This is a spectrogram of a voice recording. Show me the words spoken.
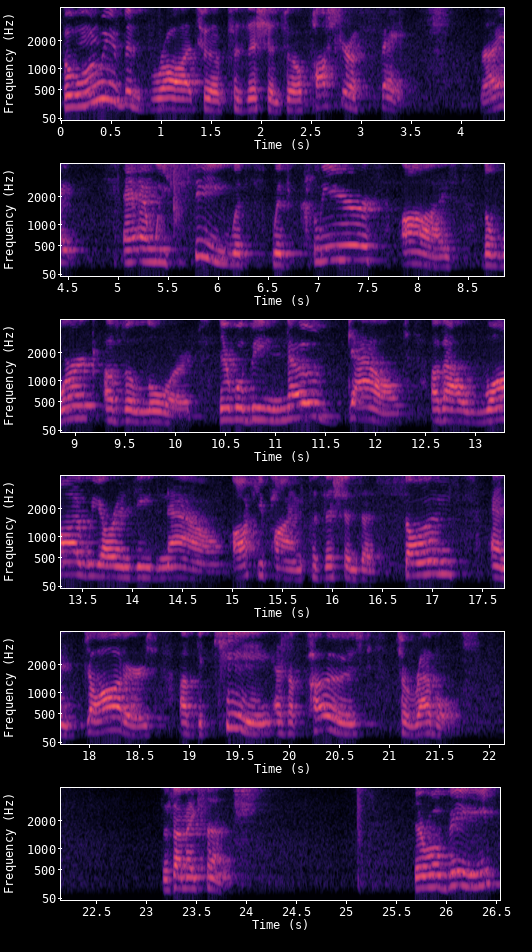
But when we have been brought to a position, to a posture of faith, right? And, and we see with, with clear eyes the work of the Lord, there will be no doubt about why we are indeed now occupying positions as sons and daughters of the king as opposed to rebels. Does that make sense? There will be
